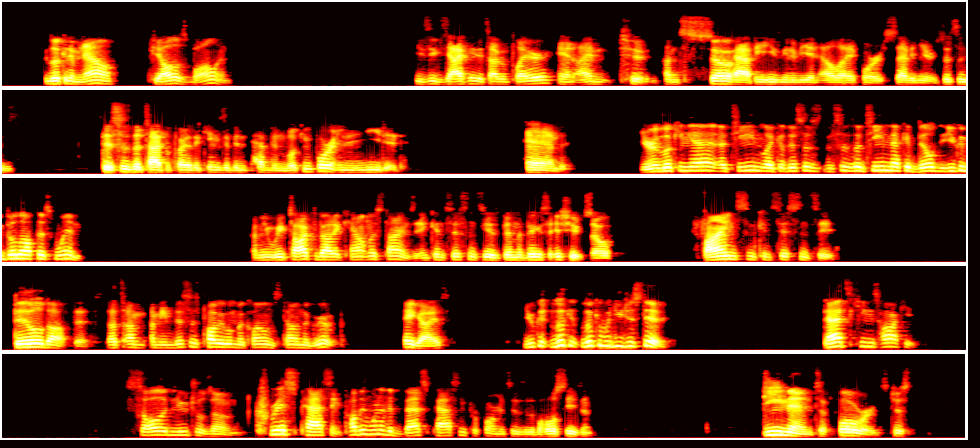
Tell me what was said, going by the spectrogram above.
Look at him now, Fiala's balling. He's exactly the type of player, and I'm too. I'm so happy he's going to be in LA for seven years. This is this is the type of player the Kings have been have been looking for and needed. And you're looking at a team like this is this is a team that could build. You can build off this win. I mean, we've talked about it countless times. Inconsistency has been the biggest issue. So find some consistency. Build off this. That's I mean, this is probably what McLellan's telling the group. Hey guys, you could look at look at what you just did. That's Kings hockey. Solid neutral zone, crisp passing, probably one of the best passing performances of the whole season. D men to forwards, just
